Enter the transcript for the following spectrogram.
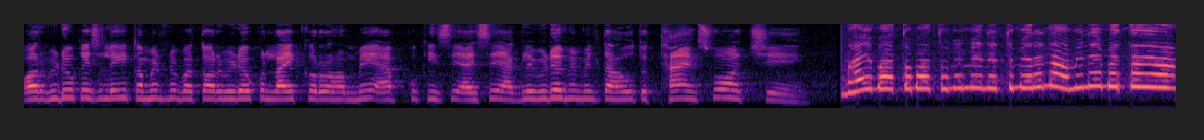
और वीडियो कैसे लगे कमेंट में बताओ और वीडियो को लाइक करो। मैं आपको किसी ऐसे अगले वीडियो में मिलता हूँ तो थैंक्स फॉर वॉचिंग भाई बातों बातों में मैंने तो मेरा नाम ही नहीं बताया।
